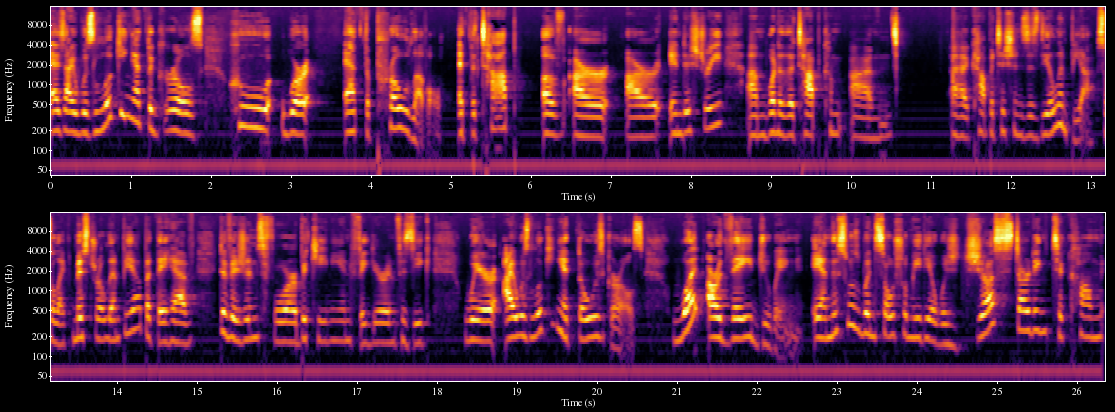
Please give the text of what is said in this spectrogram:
as I was looking at the girls who were at the pro level, at the top of our our industry, um, one of the top com- um, uh, competitions is the Olympia. So, like Mr. Olympia, but they have divisions for bikini and figure and physique. Where I was looking at those girls, what are they doing? And this was when social media was just starting to come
